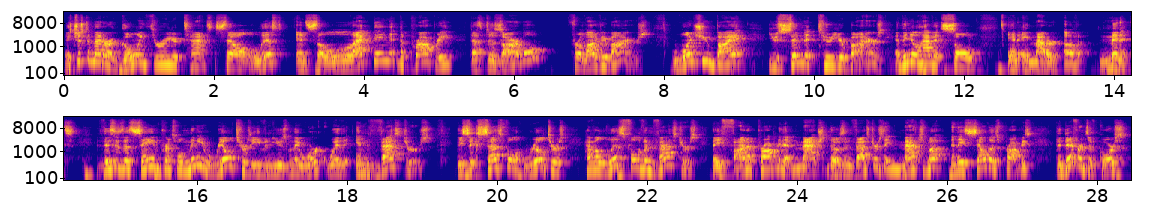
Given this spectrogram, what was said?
it's just a matter of going through your tax sale list and selecting the property that's desirable for a lot of your buyers. Once you buy it, you send it to your buyers, and then you'll have it sold in a matter of minutes. This is the same principle many realtors even use when they work with investors. The successful realtors have a list full of investors. They find a property that match those investors, they match them up, and they sell those properties. The difference, of course,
